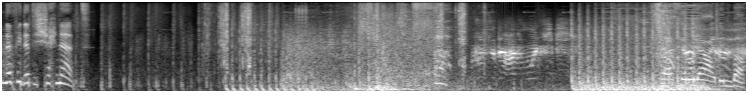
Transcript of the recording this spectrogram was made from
نفدت الشحنات. بي آخر لاعب باق.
